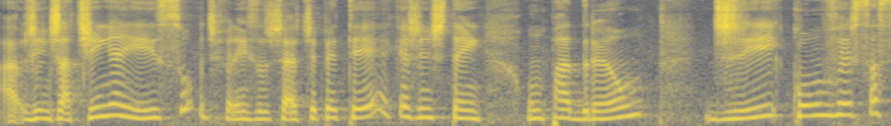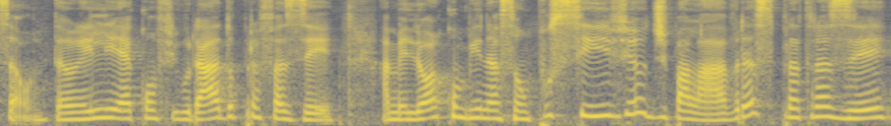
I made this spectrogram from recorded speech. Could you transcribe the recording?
A gente já tinha isso, a diferença do chat GPT é que a gente tem um padrão de conversação. Então, ele é configurado para fazer a melhor combinação possível de palavras para trazer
